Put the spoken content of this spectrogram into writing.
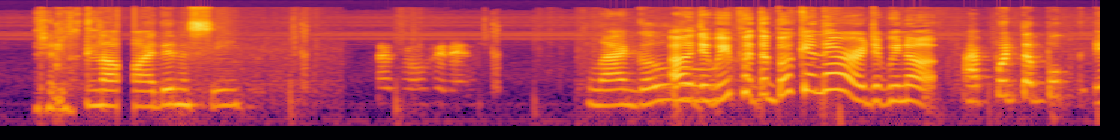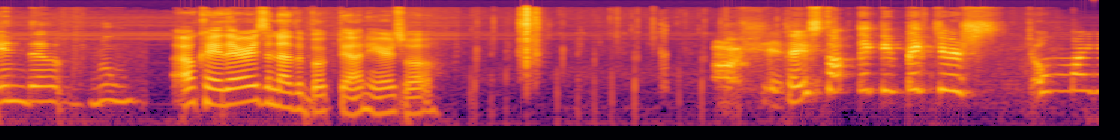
I didn't look. No, I didn't see. Let's move it in. Lago. Oh, did we put the book in there or did we not? I put the book in the room. Okay, there is another book down here as well. Oh shit. Hey, stop taking pictures! Oh my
